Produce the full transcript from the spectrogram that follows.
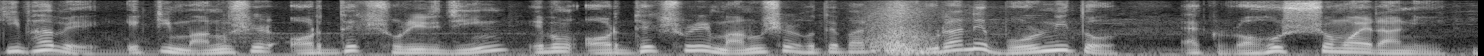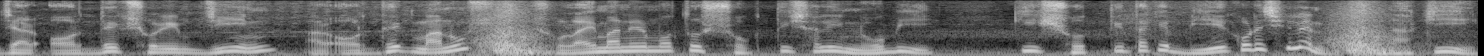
কীভাবে একটি মানুষের অর্ধেক শরীর জিন এবং অর্ধেক শরীর মানুষের হতে পারে? পুরাণে বর্ণিত এক রহস্যময় রানী, যার অর্ধেক শরীর জিন আর অর্ধেক মানুষ? সোলাইমানের মতো শক্তিশালী নবী কি সত্যি তাকে বিয়ে করেছিলেন? নাকি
